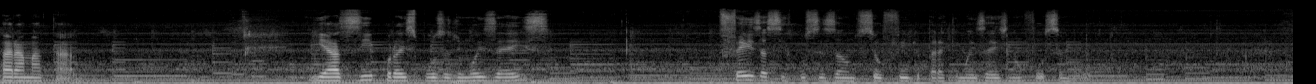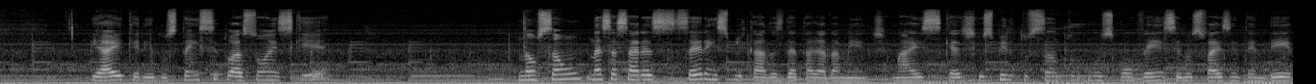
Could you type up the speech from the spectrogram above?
para matá-lo. E a Zípora, esposa de Moisés, fez a circuncisão do seu filho para que Moisés não fosse morto. E aí, queridos, tem situações que não são necessárias serem explicadas detalhadamente, mas que o Espírito Santo nos convence, nos faz entender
